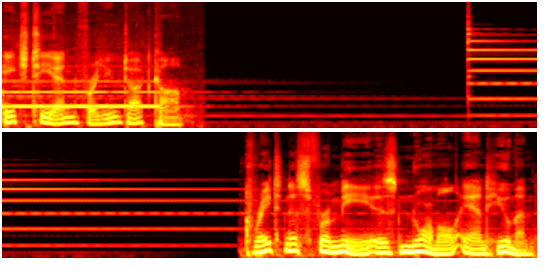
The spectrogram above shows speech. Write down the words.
HTN4U.com. Greatness for me is normal and human.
